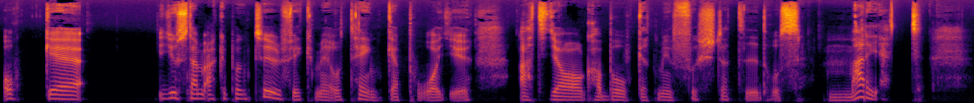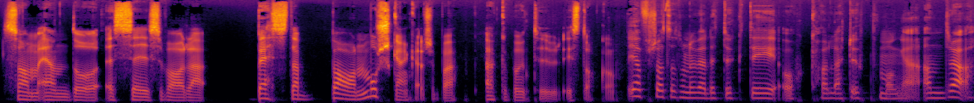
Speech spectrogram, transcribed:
Och eh, just det här med akupunktur fick mig att tänka på ju att jag har bokat min första tid hos Mariette. Som ändå sägs vara bästa barnmorskan kanske på akupunktur i Stockholm. Jag har förstått att hon är väldigt duktig och har lärt upp många andra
